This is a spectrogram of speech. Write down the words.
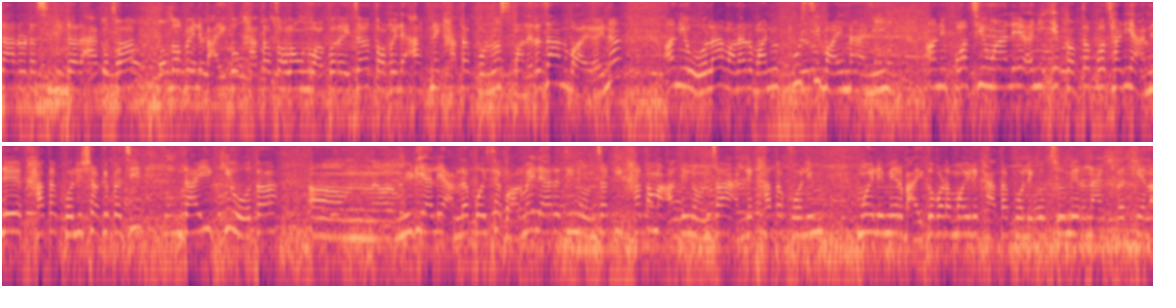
चारवटा सिलिन्डर आएको छ। तपाईँले भाइको खाता चलाउनु भएको रहेछ तपाईँले आफ्नै खाता खोल्नुहोस् भनेर जानुभयो होइन? अनि होला भनेर भन्यो खुसी भयौँ हामी। अनि पछि उहाँले अनि एक हप्ता पछाडि हामीले खाता खोलिसकेपछि दाइ के हो त मिडियाले हामीलाई पैसा घरमै ल्याएर दिनुहुन्छ कि खातामा हालिदिनुहुन्छ हामीले खाता खोल्यौँ। मैले मेरो भाइकोबाट मैले खाता खोलेको छु मेरो नागरिकता थिएन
